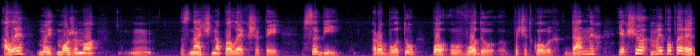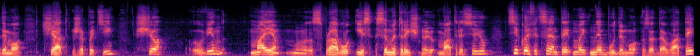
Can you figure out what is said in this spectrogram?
але ми можемо значно полегшити собі роботу по вводу початкових даних, якщо ми попередимо чат GPT, що він має справу із симетричною матрицею. Ці коефіцієнти ми не будемо задавати,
